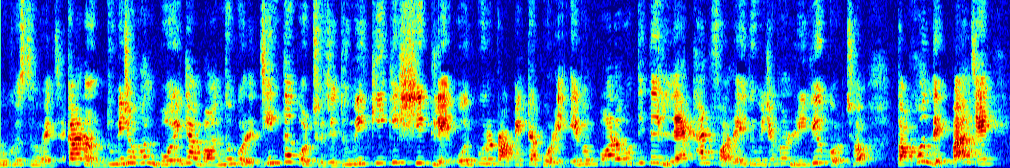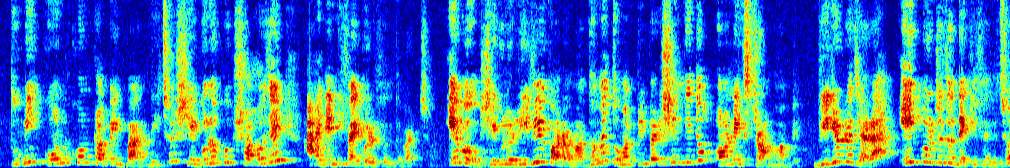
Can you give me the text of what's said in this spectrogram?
মুখস্থ হয়ে যায়। কারণ তুমি যখন বইটা বন্ধ করে চিন্তা করছ যে তুমি কি কি শিখলে ওই পুরো টপিকটা পড়ে এবং পরবর্তীতে লেখার ফলে তুমি যখন রিভিউ করছ, তখন দেখবা যে তুমি কোন কোন টপিক বাদ দিচ্ছ সেগুলো খুব সহজেই আইডেন্টিফাই করে ফেলতে পারছ। এবং সেগুলো রিভিউ করার মাধ্যমে তোমার প্রিপারেশন কিন্তু অনেক স্ট্রং হবে। ভিডিওটা যারা এই পর্যন্ত দেখে ফেলেছো,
